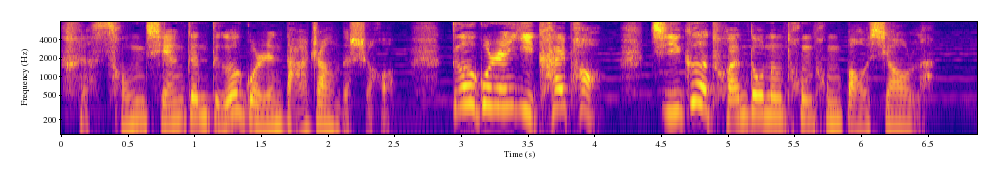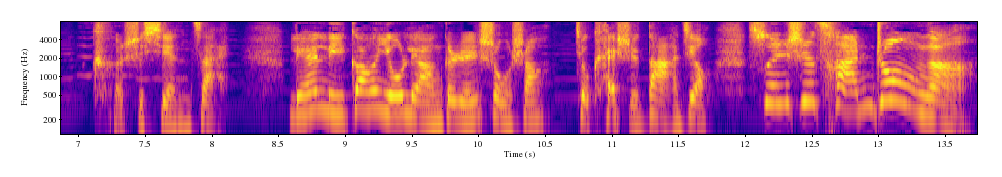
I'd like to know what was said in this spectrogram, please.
从前跟德国人打仗的时候，德国人一开炮，几个团都能通通报销了。可是现在，连里刚有两个人受伤，就开始大叫，损失惨重啊！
